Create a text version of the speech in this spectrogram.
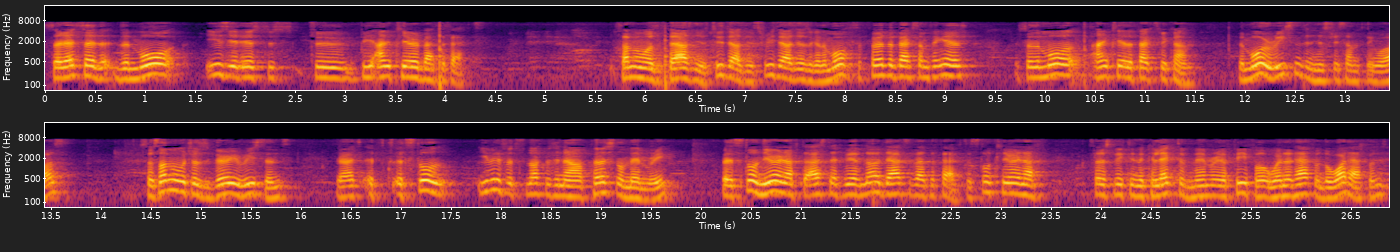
so let's say that the more easy it is to, to be unclear about the facts. Something was a thousand years, two thousand years, three thousand years ago. The more the further back something is, so the more unclear the facts become the more recent in history something was, so something which was very recent, right? It's, it's still, even if it's not within our personal memory, but it's still near enough to us that we have no doubts about the facts. It's still clear enough, so to speak, in the collective memory of people when it happened or what happened.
